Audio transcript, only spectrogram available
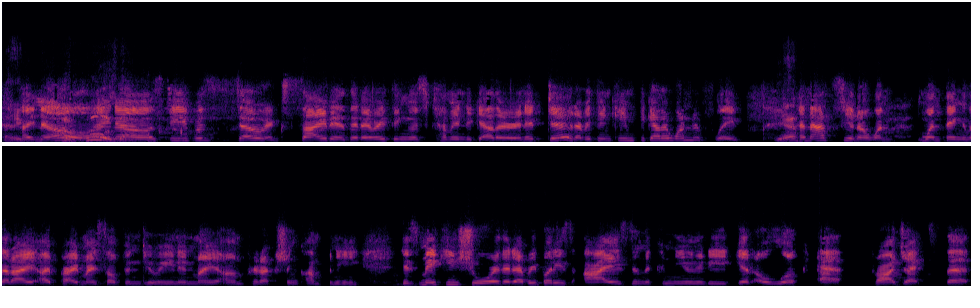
Like, I know, cool I is that? know. Steve was so excited that everything was coming together, and it did. Everything came together wonderfully. Yeah, And that's, you know, one one thing that I, I pride myself in doing in my um, production company is making sure that everybody's eyes in the community get a look at projects that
